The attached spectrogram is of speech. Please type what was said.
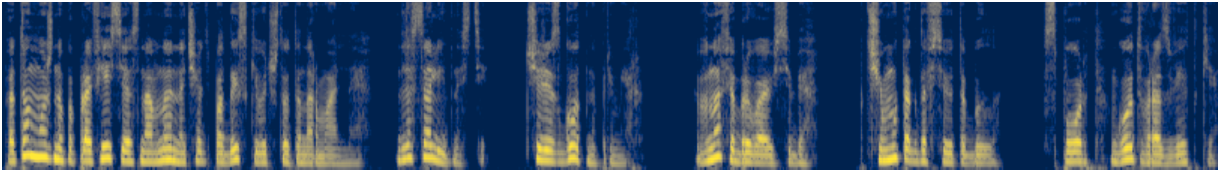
Потом можно по профессии основной начать подыскивать что-то нормальное. Для солидности. Через год, например. Вновь обрываю себя. К чему тогда все это было? Спорт, год в разведке.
